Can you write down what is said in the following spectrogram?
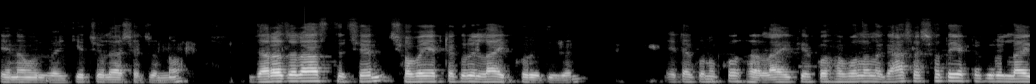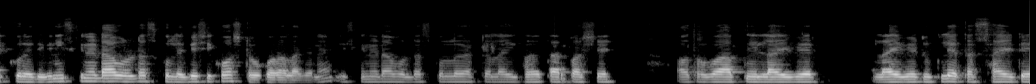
এনামুল ভাইকে চলে আসার জন্য। যারা, যারা আসতেছেন সবাই একটা করে লাইক করে দিবেন। এটা কোন কথা? লাইকের কথা বলা লাগে? আসার সাথেই একটা করে লাইক করে দিবেন। স্ক্রিনে ডাবল টাচ করলে বেশি কষ্টও করা লাগে না। স্ক্রিনে ডাবল টাচ করলেও একটা লাইক হয়। তার পাশে অথবা আপনি লাইভের লাইভে ঢুকলে তার সাইডে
